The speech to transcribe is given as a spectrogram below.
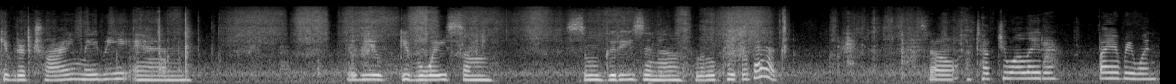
give it a try maybe and maybe you give away some some goodies in a little paper bag. So I'll talk to you all later. Bye everyone.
